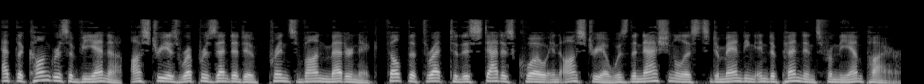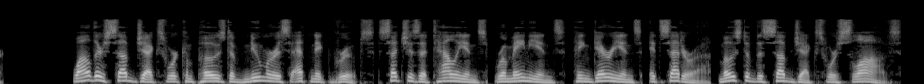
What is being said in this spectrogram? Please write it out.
At the Congress of Vienna, Austria's representative, Prince von Metternich, felt the threat to this status quo in Austria was the nationalists demanding independence from the empire. While their subjects were composed of numerous ethnic groups such as Italians, Romanians, Hungarians, etc., most of the subjects were Slavs.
